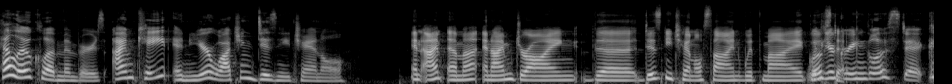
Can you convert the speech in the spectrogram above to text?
Hello, club members. I'm Kate, and you're watching Disney Channel. And I'm Emma, and I'm drawing the Disney Channel sign with my glow With your green glow stick.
